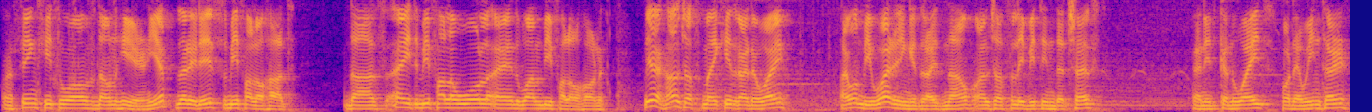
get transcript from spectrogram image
I think it was down here. Yep, there it is, beefalo hat. That's 8 beefalo wool and 1 beefalo horn. Yeah, I'll just make it right away. I won't be wearing it right now, I'll just leave it in the chest. And it can wait for the winter.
